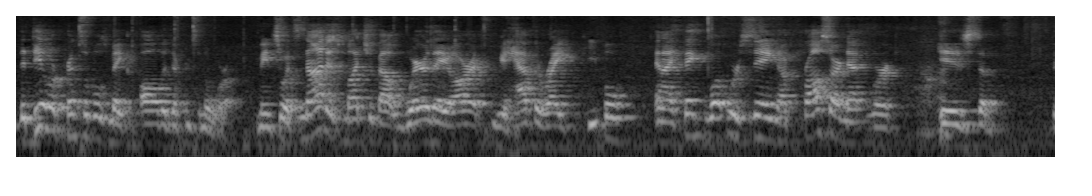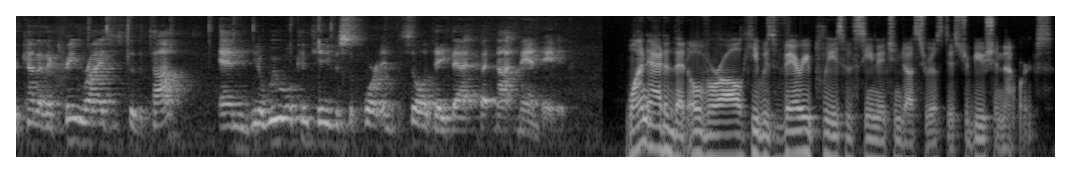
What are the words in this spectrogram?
the dealer principles make all the difference in the world. I mean, so it's not as much about where they are, it's we have the right people. And I think what we're seeing across our network is the, the kind of the cream rises to the top. And, you know, we will continue to support and facilitate that, but not mandate it. Wine added that overall, he was very pleased with CNH Industrial's distribution networks.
